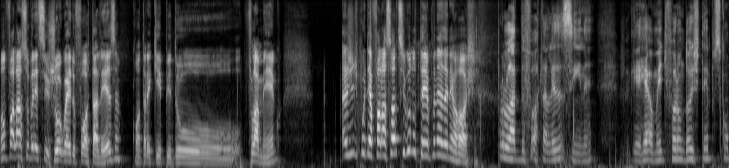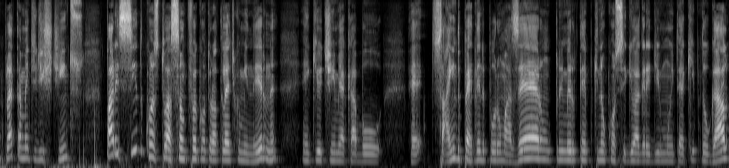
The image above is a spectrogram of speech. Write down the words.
vamos falar sobre esse jogo aí do Fortaleza contra a equipe do Flamengo. A gente podia falar só do segundo tempo, né, Daniel Rocha? Pro lado do Fortaleza, sim, né? Porque realmente foram dois tempos completamente distintos, parecido com a situação que foi contra o Atlético Mineiro, né? Em que o time acabou é, saindo perdendo por 1 a 0 um primeiro tempo que não conseguiu agredir muito a equipe do Galo.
